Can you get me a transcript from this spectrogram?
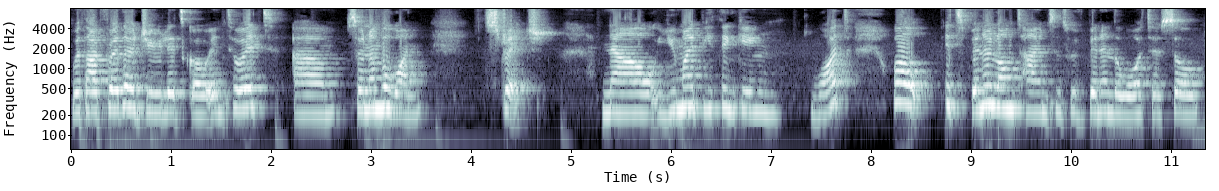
without further ado let's go into it. Um, so number one stretch. Now you might be thinking what? Well, it's been a long time since we've been in the water, so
